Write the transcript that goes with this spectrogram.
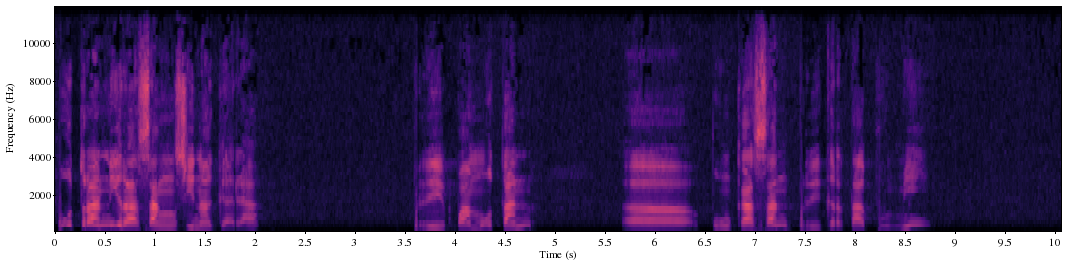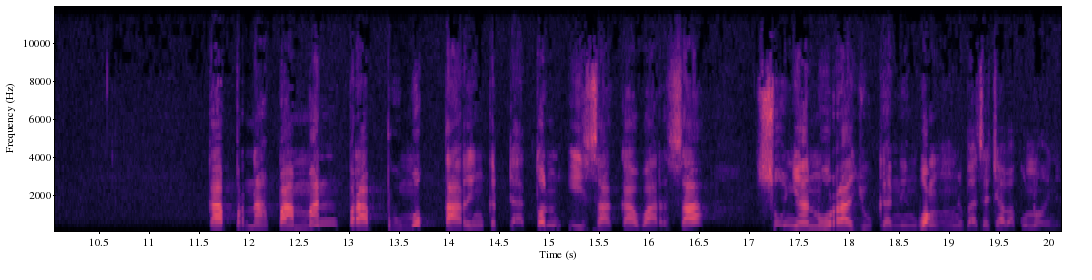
Putra Nira Sang Sinagara, Beri Pamotan, eh, Pungkasan Beri Kertabumi, Kapernah Paman, Prabu Muktaring Kedaton, Isaka Warsa, Sunyanura Yuganing Wong, ini bahasa Jawa kuno ini.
